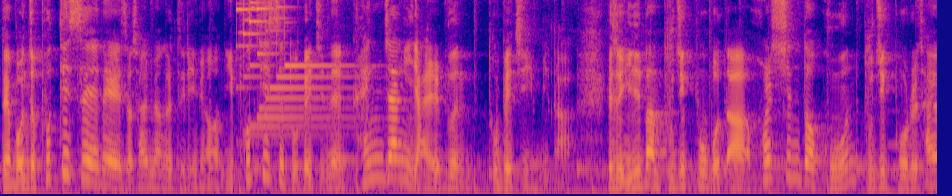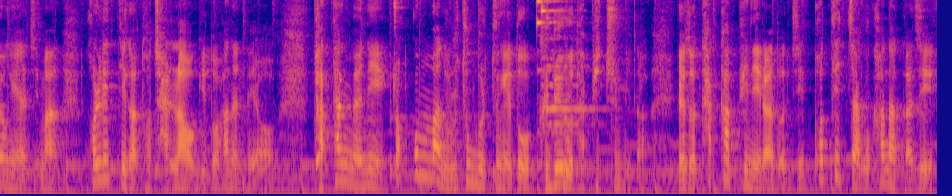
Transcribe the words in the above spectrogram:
네, 먼저 포티스에 대해서 설명을 드리면 이 포티스 도배지는 굉장히 얇은 도배지입니다. 그래서 일반 부직포보다 훨씬 더 고운 부직포를 사용해야지만 퀄리티가 더 잘 나오기도 하는데요. 바탕면이 조금만 울퉁불퉁해도 그대로 다 비춥니다. 그래서 타카핀이라든지 퍼티 자국 하나까지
